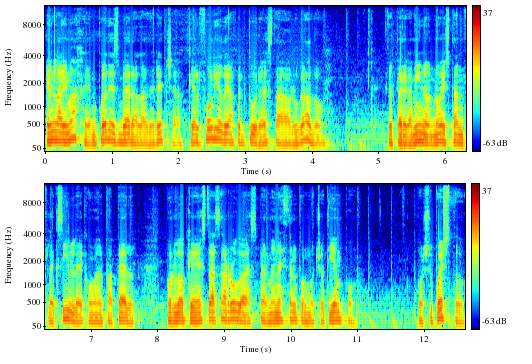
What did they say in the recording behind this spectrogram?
En la imagen puedes ver a la derecha que el folio de apertura está arrugado. El pergamino no es tan flexible como el papel, por lo que estas arrugas permanecen por mucho tiempo. Por supuesto,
